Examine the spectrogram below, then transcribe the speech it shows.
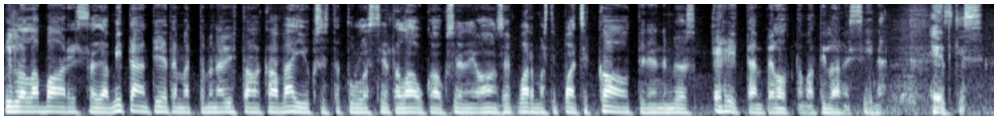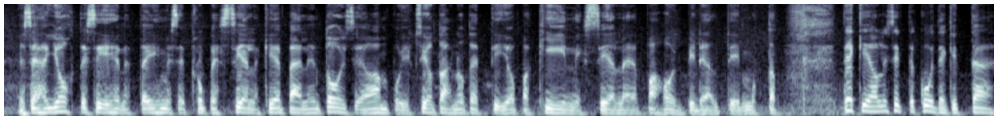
illalla baarissa ja mitään tietämättömänä yhtä alkaa väijyksestä tulla sieltä laukauksia, niin on se varmasti paitsi kaoottinen, niin myös erittäin pelottava tilanne siinä hetkessä. Ja sehän johti siihen, että ihmiset rupesivat sielläkin epäilemään toisia ampujiksi. Jotain otettiin jopa kiinni siellä ja pahoinpideltiin, mutta tekijä oli sitten kuitenkin tämä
